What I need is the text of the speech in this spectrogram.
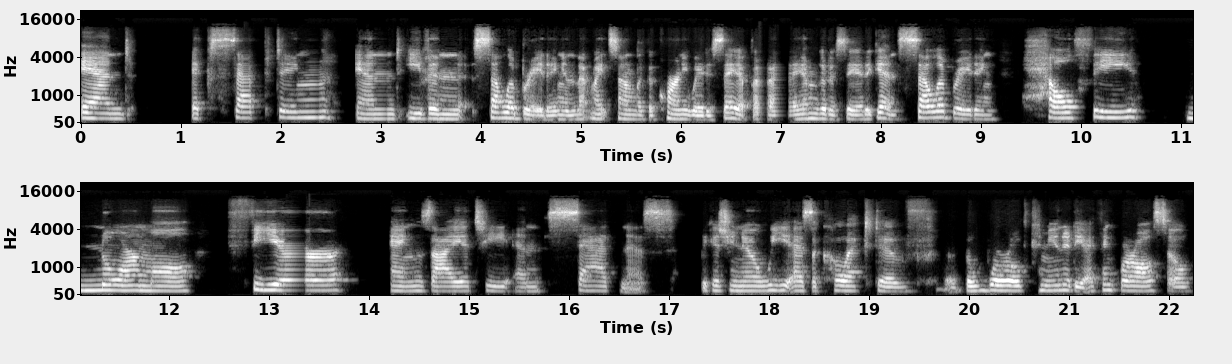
and accepting and even celebrating and that might sound like a corny way to say it but i am going to say it again celebrating healthy normal fear anxiety and sadness. Because you know we as a collective the world community i think we're also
